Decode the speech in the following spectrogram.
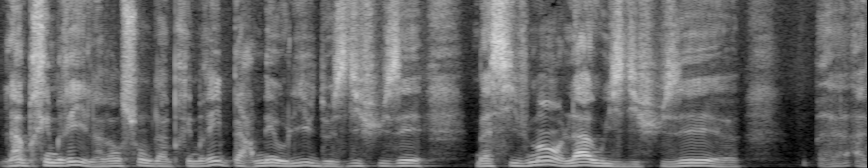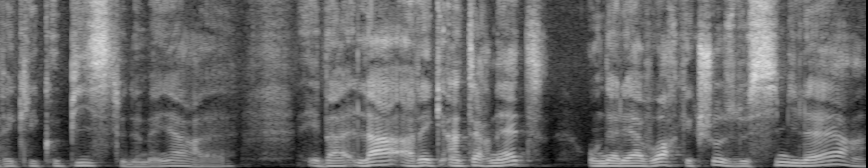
l'imprimerie, l'invention de l'imprimerie permet au livre de se diffuser massivement, là où il se diffusait euh, avec les copistes de manière... et ben là, avec Internet, on allait avoir quelque chose de similaire,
